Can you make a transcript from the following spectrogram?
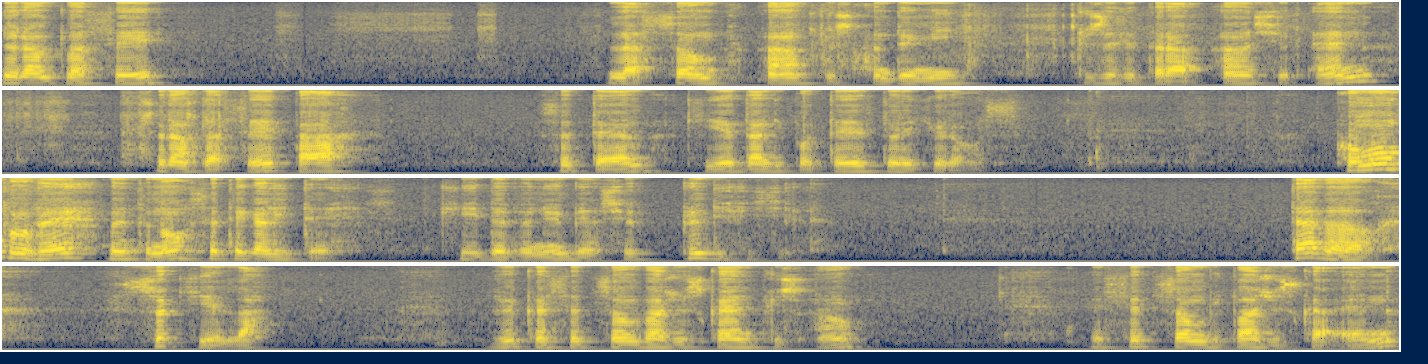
je remplacer la somme 1 plus 1 demi plus etc. 1 sur n, je remplacer par ce terme qui est dans l'hypothèse de récurrence. Comment prouver maintenant cette égalité, qui est devenue bien sûr plus difficile? D'abord, ce qui est là, vu que cette somme va jusqu'à n plus 1, et cette somme va jusqu'à n,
